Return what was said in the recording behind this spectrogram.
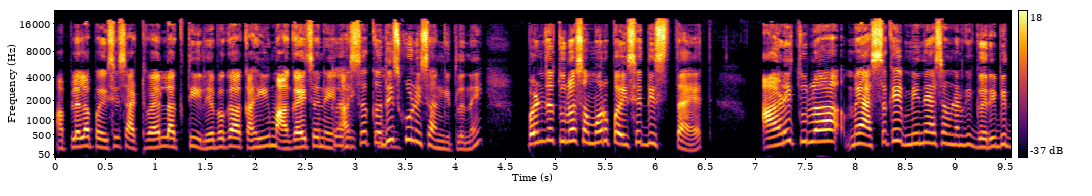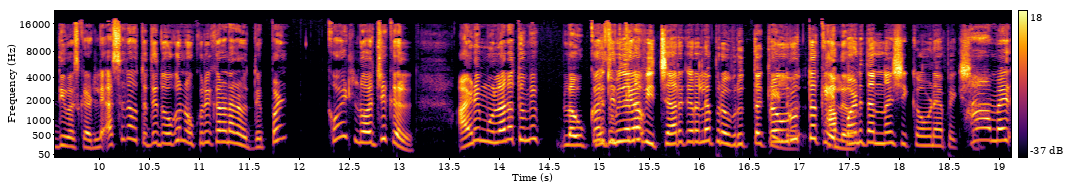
आपल्याला पैसे साठवायला लागतील हे बघा काही मागायचं नाही असं कधीच. कोणी सांगितलं नाही. पण जर तुला समोर पैसे दिसत आहेत आणि तुला मी असं काही मी नाही असं म्हणणार की गरिबीत दिवस काढले असं नव्हतं. ते दोघं नोकरी करणार होते पण क्वाईट लॉजिकल आणि मुलांना तुम्ही लवकर म्हणजे तुम्ही त्यांना विचार करायला प्रवृत्त केलं. प्रवृत्त केलं. आपण त्यांना शिकवण्यापेक्षा. हा म्हणजे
